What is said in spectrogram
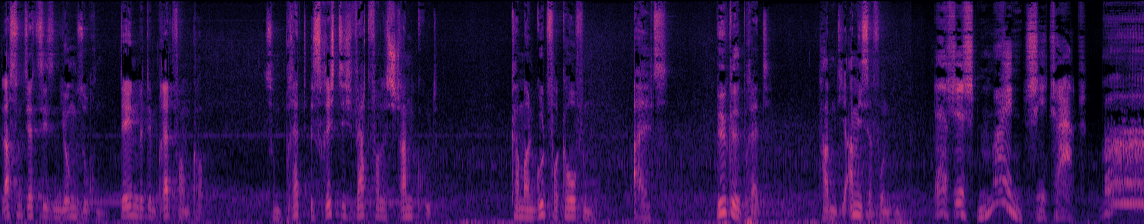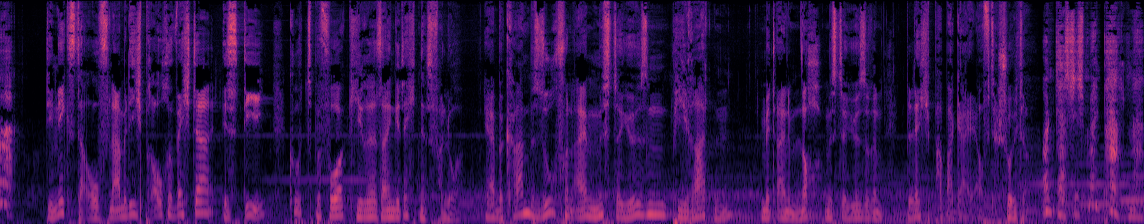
Lass uns jetzt diesen Jungen suchen. Den mit dem Brett vorm Kopf. So ein Brett ist richtig wertvolles Strandgut. Kann man gut verkaufen. Als Bügelbrett. Haben die Amis erfunden. Das ist mein Zitat. Brrr. Die nächste Aufnahme, die ich brauche, Wächter, ist die, kurz bevor Kire sein Gedächtnis verlor. Er bekam Besuch von einem mysteriösen Piraten mit einem noch mysteriöseren Blechpapagei auf der Schulter. Und das ist mein Partner,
